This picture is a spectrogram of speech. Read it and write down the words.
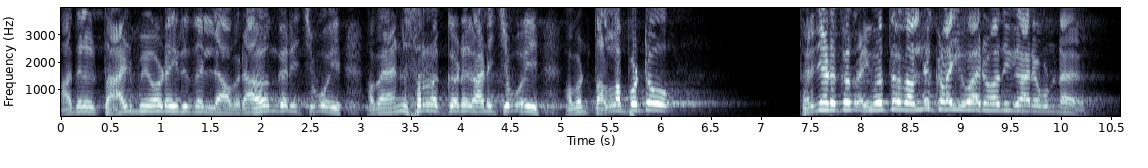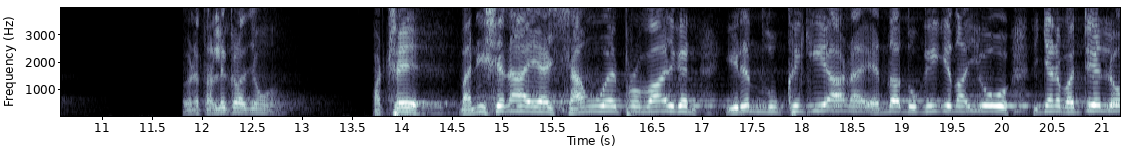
അതിൽ താഴ്മയോടെ ഇരുന്നില്ല. അവൻ അഹങ്കരിച്ചു പോയി. അവൻ അനുസരണക്കേട് കാണിച്ചു പോയി. അവൻ തള്ളപ്പെട്ടു. തിരഞ്ഞെടുക്കുന്ന ദൈവത്തിന് തള്ളിക്കളയുവാനും അധികാരമുണ്ട്. അവനെ തള്ളിക്കളഞ്ഞു. പക്ഷേ മനുഷ്യനായ ശാമുവൽ പ്രവാചകൻ ഇരുന്ന് ദുഃഖിക്കുകയാണ്. എന്താ ദുഃഖിക്കുന്നത് അയ്യോ ഇങ്ങനെ പറ്റിയല്ലോ.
